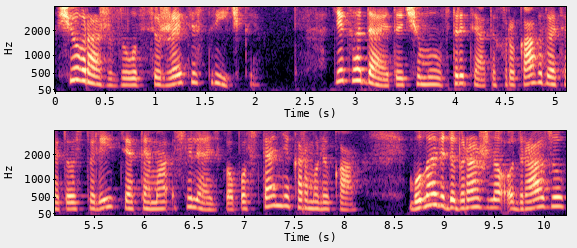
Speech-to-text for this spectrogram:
Що вразило в сюжеті стрічки? Як гадаєте, чому в 30-х роках ХХ століття тема селянського повстання Кармалюка була відображена одразу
